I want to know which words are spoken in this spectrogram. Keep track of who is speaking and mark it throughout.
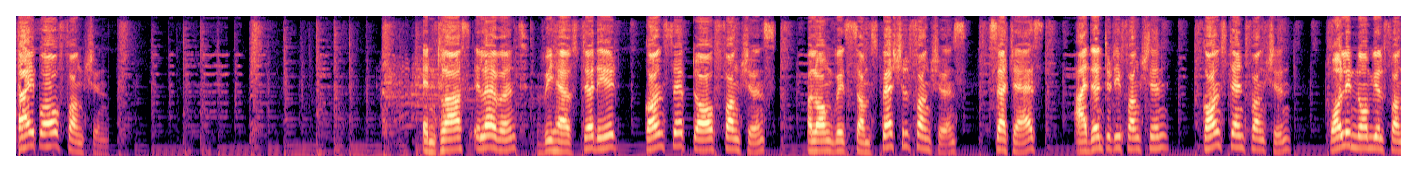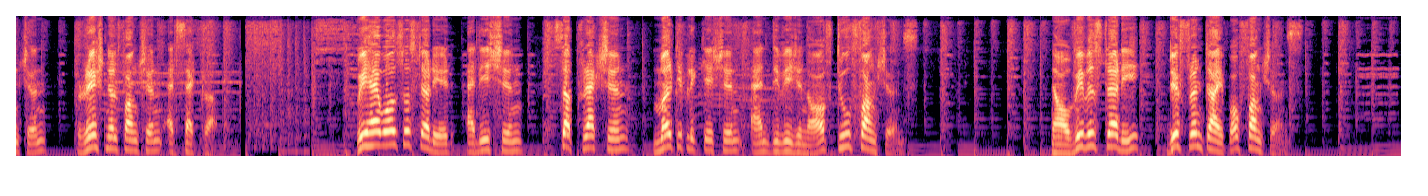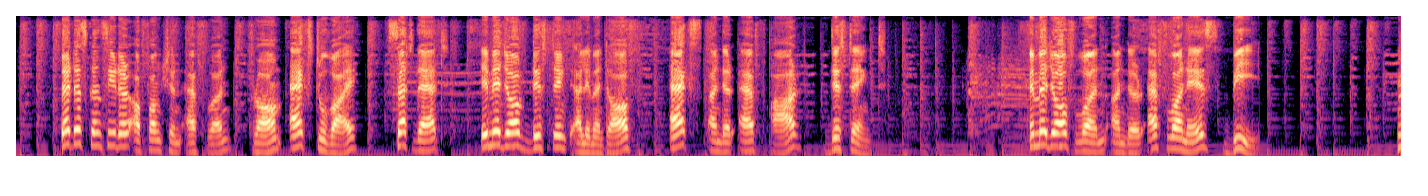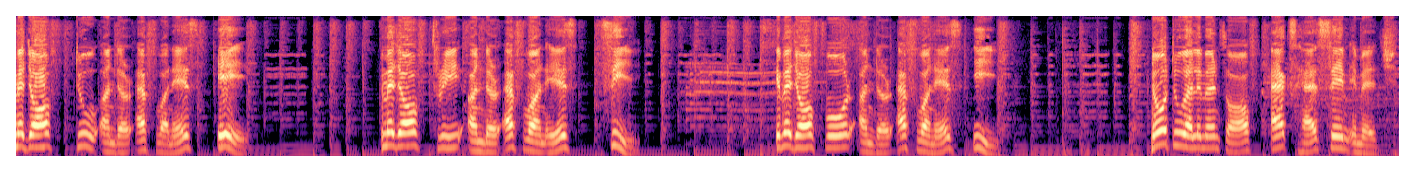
Speaker 1: Type of function In class 11th, we have studied concept of functions along with some special functions such as identity function, constant function, polynomial function, rational function, etc. We have also studied addition, subtraction, multiplication and division of two functions. Now we will study different type of functions. Let us consider a function f1 from x to y such that image of distinct element of x under f are distinct. Image of 1 under f1 is b. Image of 2 under f1 is a. Image of 3 under f1 is c. Image of 4 under f1 is e. No two elements of x has same image.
